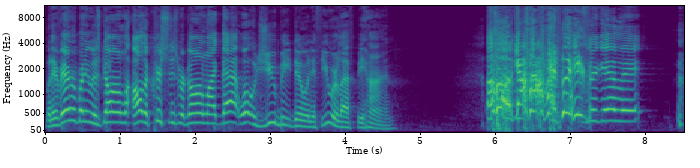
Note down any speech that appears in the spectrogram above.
but if everybody was gone, all the Christians were gone like that, what would you be doing if you were left behind? Oh, God, please forgive me.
